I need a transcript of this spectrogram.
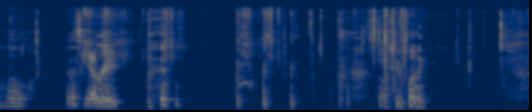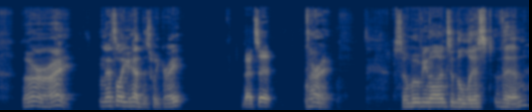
Oh, that's Yep. great. oh, too funny. All right. And that's all you had this week, right? That's it. All right. So moving on to the list then.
